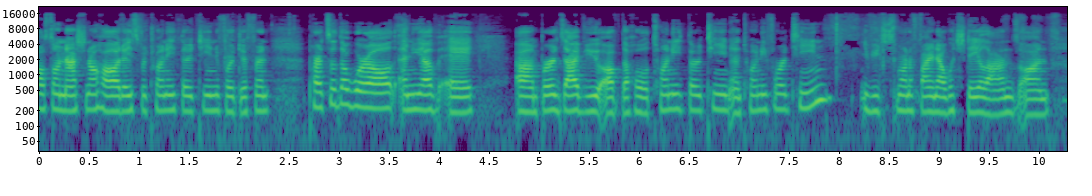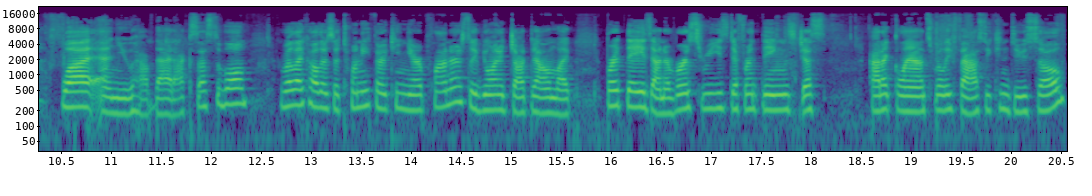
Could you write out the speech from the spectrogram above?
Also, national holidays for 2013 for different parts of the world, and you have a um, bird's eye view of the whole 2013 and 2014 if you just want to find out which day lands on what and you have that accessible. I really like how there's a 2013 year planner. So if you want to jot down like birthdays, anniversaries, different things just at a glance really fast, you can do so.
